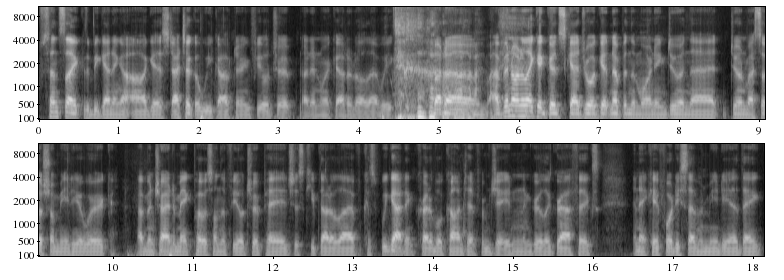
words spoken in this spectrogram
since like the beginning of August. I took a week off during field trip. I didn't work out at all that week, but um, I've been on like a good schedule, getting up in the morning, doing that, doing my social media work. I've been trying to make posts on the field trip page, just keep that alive because we got incredible content from Jaden and Guerrilla Graphics and AK47 Media. They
